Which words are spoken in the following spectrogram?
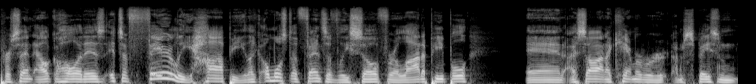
percent alcohol it is. It's a fairly hoppy, like almost offensively so for a lot of people. And I saw and I can't remember. I'm spacing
